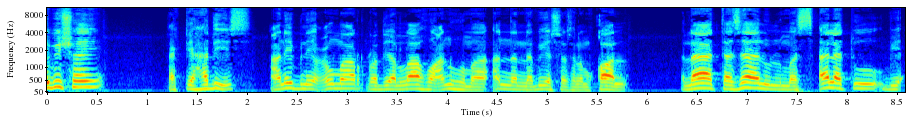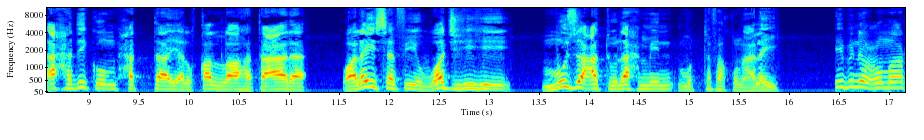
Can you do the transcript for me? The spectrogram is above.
এ বিষয়ে একটি হাদিস আনিবনে উমার রদিয়াল্লাহ আনহুমা আন্না নবী সাল্লাম কল, লা তাজালুল মাসআলাতু বিআহাদিকুম হাত্তা ইয়ালকাল্লাহ তাআলা ওয়া লাইসা ফি ওয়াজহিহি মুজআতু লাহমিন মুত্তাফাকুন আলাইহি। ইবনে উমার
